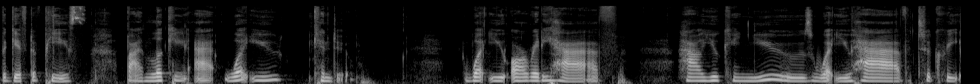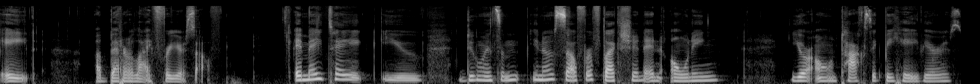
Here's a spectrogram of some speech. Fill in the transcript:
the gift of peace by looking at what you can do, what you already have, how you can use what you have to create a better life for yourself. It may take you doing some, you know, self reflection and owning your own toxic behaviors,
